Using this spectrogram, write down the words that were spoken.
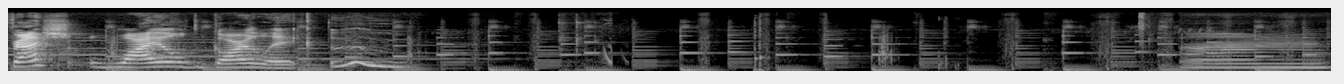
Fresh wild garlic. Ooh. Um,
